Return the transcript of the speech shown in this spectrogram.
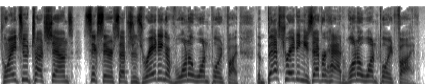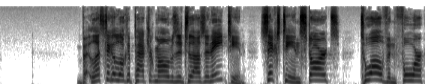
22 touchdowns, 6 interceptions, rating of 101.5. The best rating he's ever had, 101.5. But let's take a look at Patrick Mahomes in 2018. 16 starts, 12 and 4.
